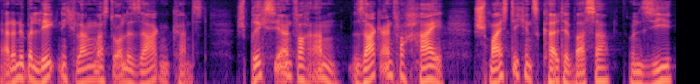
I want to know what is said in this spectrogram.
ja, dann überleg nicht lang, was du alle sagen kannst. Sprich sie einfach an, sag einfach Hi, schmeiß dich ins kalte Wasser und sieh,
